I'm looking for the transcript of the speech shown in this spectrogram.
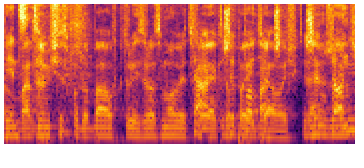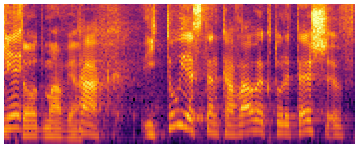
Więc bardzo mi się spodobało w którejś z rozmowy twojej, tak, jak to powiedziałeś. Popatrz, ten że rządzi, nie... kto odmawia. Tak. I tu jest ten kawałek, który też w,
